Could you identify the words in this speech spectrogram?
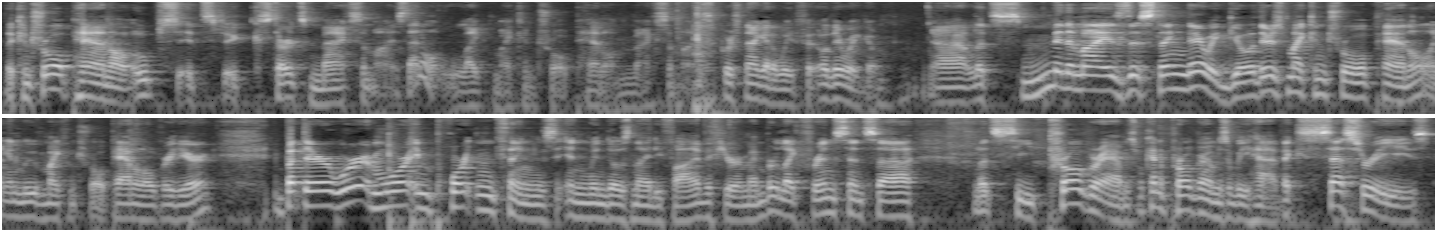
The control panel, oops, it starts maximized. I don't like my control panel maximized. Of course, now I gotta wait for, oh, there we go. Uh, let's minimize this thing. There we go. There's my control panel. I'm gonna move my control panel over here. But there were more important things in Windows 95, if you remember. Like, for instance, uh, let's see, programs. What kind of programs do we have? Accessories.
